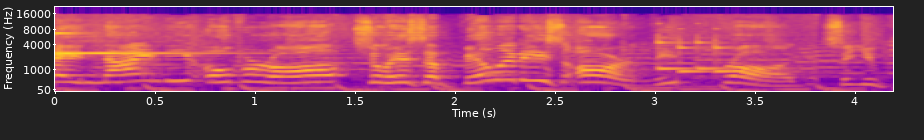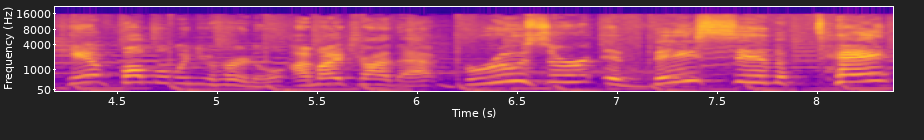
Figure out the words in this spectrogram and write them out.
a 90 overall, so his abilities are leapfrog, so you can't fumble when you hurdle. I might try that. Bruiser, evasive, tank.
